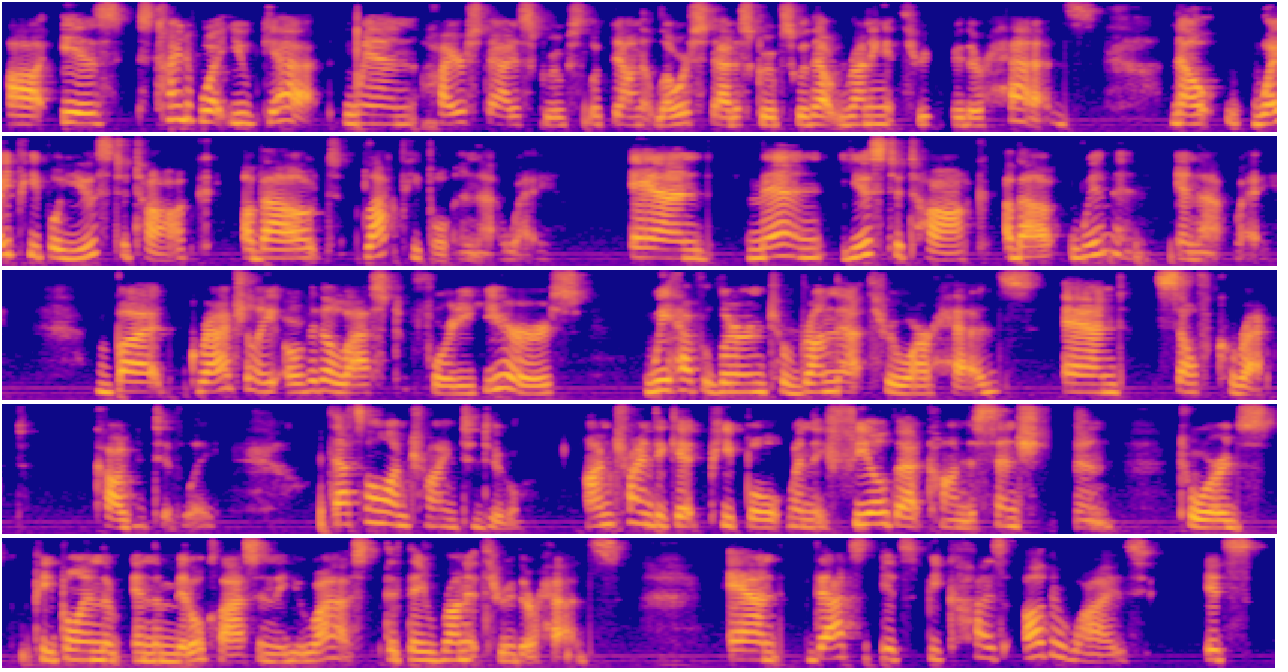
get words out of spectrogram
uh, is kind of what you get when higher status groups look down at lower status groups without running it through their heads. Now, white people used to talk about black people in that way, and men used to talk about women in that way. But gradually, over the last 40 years, we have learned to run that through our heads and self correct cognitively. That's all I'm trying to do. I'm trying to get people when they feel that condescension towards people in the in the middle class in the US that they run it through their heads. And that's it's because otherwise it's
